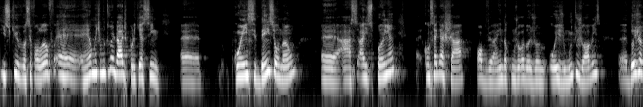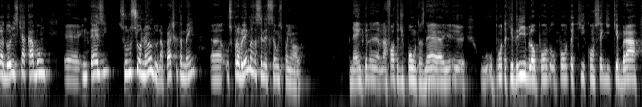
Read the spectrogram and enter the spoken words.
isso que você falou é, é, realmente muito verdade, porque assim, é, coincidência ou não, é, a, a Espanha consegue achar, óbvio, ainda com jogadores hoje muito jovens, é, dois jogadores que acabam, é, em tese, solucionando, na prática também, é, os problemas da seleção espanhola. Né, na falta de pontas, né? O, o ponta que dribla, o ponto, o ponta que consegue quebrar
